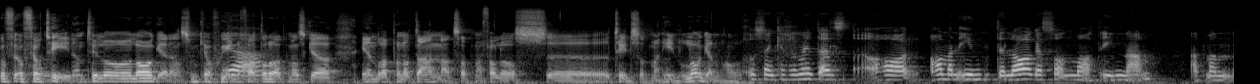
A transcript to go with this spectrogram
Och, och få tiden till att laga den som kanske Ja. innefattar då att man ska ändra på något annat så att man får loss eh, tid så att man hinner laga den här. Och sen kanske man inte ens har, har man inte lagat sån mat innan, att man,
